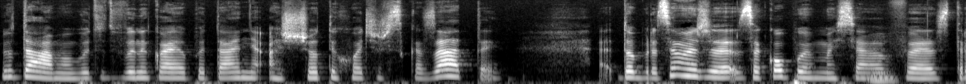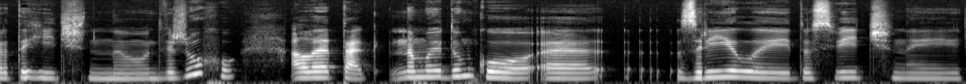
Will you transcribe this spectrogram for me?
Ну так, мабуть, тут виникає питання: а що ти хочеш сказати? Добре, це ми вже закопуємося mm. в стратегічну двіжуху, але так, на мою думку, е, зрілий, досвідчений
